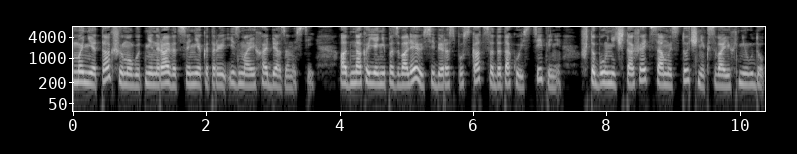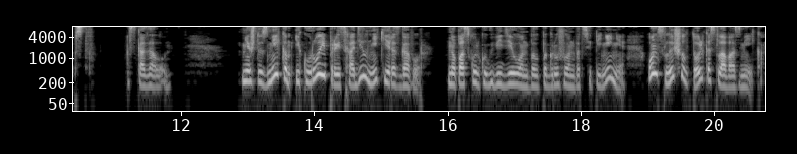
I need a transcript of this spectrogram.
Мне также могут не нравиться некоторые из моих обязанностей, однако я не позволяю себе распускаться до такой степени, чтобы уничтожать сам источник своих неудобств», — сказал он. Между Змейком и Курой происходил некий разговор, но поскольку Гвидион был погружен в оцепенение, он слышал только слова Змейка.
